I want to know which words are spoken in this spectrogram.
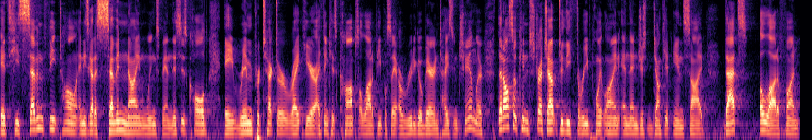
It's he's seven feet tall and he's got a seven nine wingspan. This is called a rim protector right here. I think his comps, a lot of people say, are Rudy Gobert and Tyson Chandler that also can stretch out to the three point line and then just dunk it inside. That's a lot of fun.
